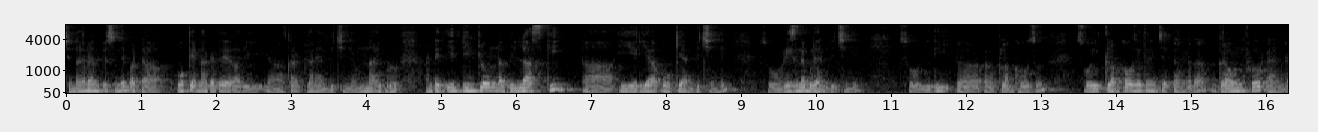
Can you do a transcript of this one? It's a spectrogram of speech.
చిన్నగానే అనిపిస్తుంది బట్ ఓకే నాకైతే అది కరెక్ట్గానే అనిపించింది. ఉన్న ఇప్పుడు అంటే దీంట్లో ఉన్న విల్లాస్కి ఈ ఏరియా ఓకే అనిపించింది. సో రీజనబుల్ అనిపించింది. సో ఇది క్లబ్ హౌస్. సో ఈ క్లబ్ హౌస్ అయితే నేను చెప్పాను కదా ground floor and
